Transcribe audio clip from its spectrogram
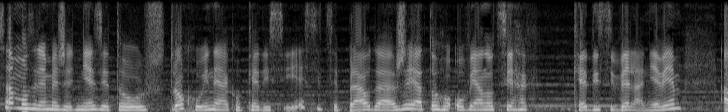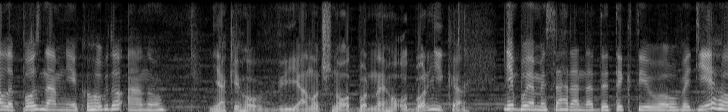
Samozrejme, že dnes je to už trochu iné ako kedysi. Je síce pravda, že ja toho o Vianociach kedysi veľa neviem, ale poznám niekoho, kto áno. Nejakého vianočno-odborného odborníka? Nebudeme sa hrať na detektívov, veď jeho,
